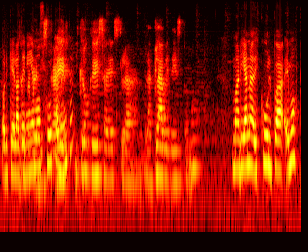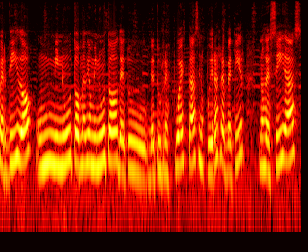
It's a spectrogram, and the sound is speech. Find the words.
porque la teníamos justamente. Y creo que esa es la, la clave de esto, ¿no? Mariana, disculpa, hemos perdido un minuto, medio minuto de tu, de tus respuestas. Si nos pudieras repetir, nos decías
